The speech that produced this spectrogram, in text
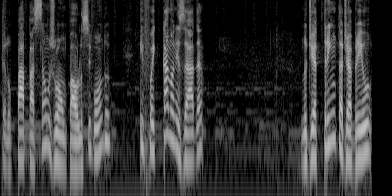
pelo Papa São João Paulo II e foi canonizada no dia 30 de abril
